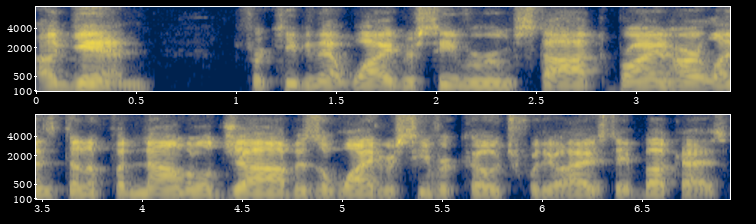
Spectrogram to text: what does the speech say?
again for keeping that wide receiver room stocked. Brian Hartline's done a phenomenal job as a wide receiver coach for the Ohio State Buckeyes.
